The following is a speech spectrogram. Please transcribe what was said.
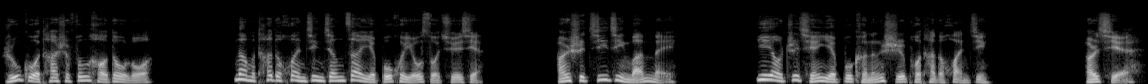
如果他是封号斗罗。”那么他的幻境将再也不会有所缺陷，而是几近完美。叶耀之前也不可能识破他的幻境，而且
